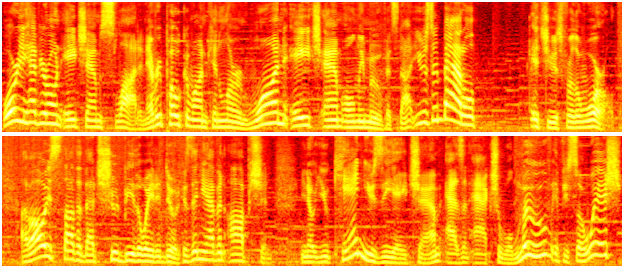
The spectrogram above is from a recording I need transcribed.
or you have your own HM slot, and every Pokemon can learn one HM only move. It's not used in battle, it's used for the world. I've always thought that that should be the way to do it because then you have an option. You know, you can use the HM as an actual move if you so wish,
